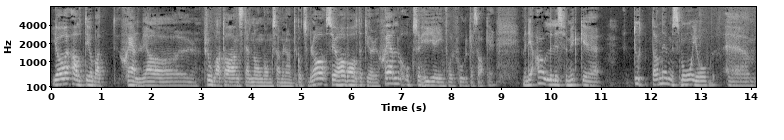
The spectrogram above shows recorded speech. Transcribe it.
jag har alltid jobbat själv. Jag har provat att ha anställd någon gång så men det har inte gått så bra. Så jag har valt att göra det själv och så hyr jag in folk för olika saker. Men det är alldeles för mycket duttande med små jobb ehm,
